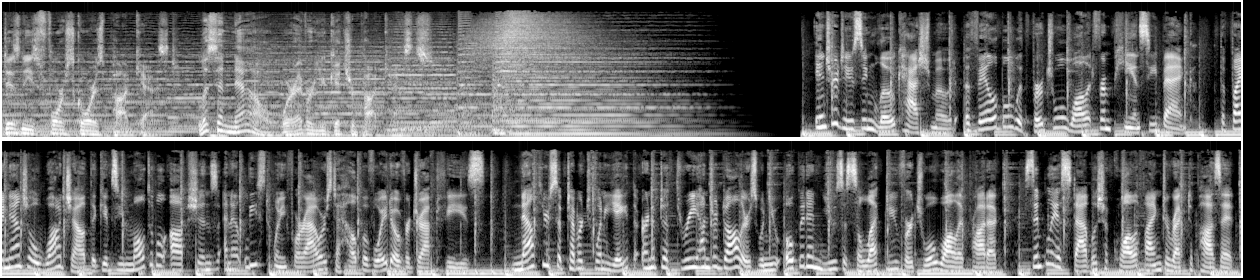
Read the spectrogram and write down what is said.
Disney's For Scores podcast. Listen now wherever you get your podcasts. Introducing Low Cash Mode, available with Virtual Wallet from PNC Bank, the financial watchout that gives you multiple options and at least 24 hours to help avoid overdraft fees. Now through September 28th, earn up to $300 when you open and use a select new Virtual Wallet product. Simply establish a qualifying direct deposit.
